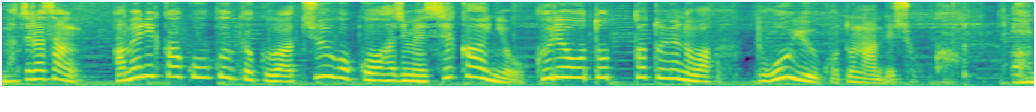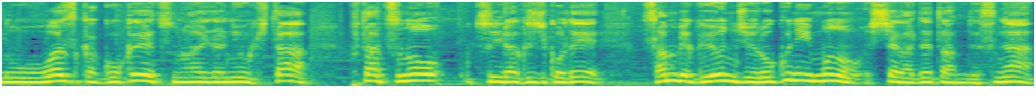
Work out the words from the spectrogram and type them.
町田さんアメリカ航空局は中国をはじめ世界に遅れを取ったというのはどういうことなんでしょうか？あのわずか5ヶ月の間に起きた2つの墜落事故で346人もの死者が出たんですが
